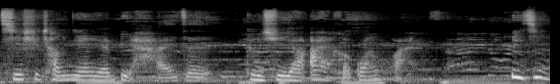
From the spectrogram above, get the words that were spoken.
其实，成年人比孩子更需要爱和关怀。毕竟，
